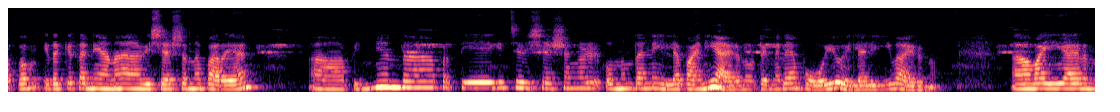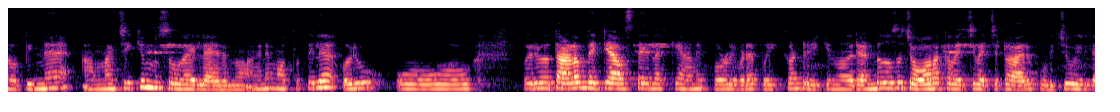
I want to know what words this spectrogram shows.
അപ്പം ഇതൊക്കെ തന്നെയാണ് വിശേഷം എന്ന് പറയാൻ. പിന്നെന്താ? പിന്നെ പ്രത്യേകിച്ച് വിശേഷങ്ങൾ ഒന്നും തന്നെ ഇല്ല. പനിയായിരുന്നു കേട്ടോ. ഇന്നലെ ഞാൻ പോയോ ഇല്ല. ലീവായിരുന്നു. വയ്യായിരുന്നു. പിന്നെ അമ്മച്ചിക്കും സുഖമില്ലായിരുന്നു. അങ്ങനെ മൊത്തത്തിൽ ഒരു ഒരു തളം തെറ്റിയ അവസ്ഥയിലൊക്കെയാണ് ഇപ്പോൾ ഇവിടെ പോയിക്കൊണ്ടിരിക്കുന്നത്. രണ്ട് ദിവസം ചോറൊക്കെ വെച്ച് വെച്ചിട്ട് ആരും കുടിച്ചുമില്ല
